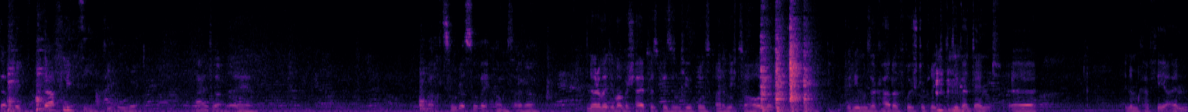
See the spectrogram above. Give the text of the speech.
Da fliegt, da fliegt sie, die Hure. Alter. Mach zu, dass du wegkommst, Alter. Nur damit ihr mal Bescheid wisst, wir sind hier übrigens gerade nicht zu Hause. Wir nehmen unser Katerfrühstück richtig dekadent äh, in einem Café ein.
